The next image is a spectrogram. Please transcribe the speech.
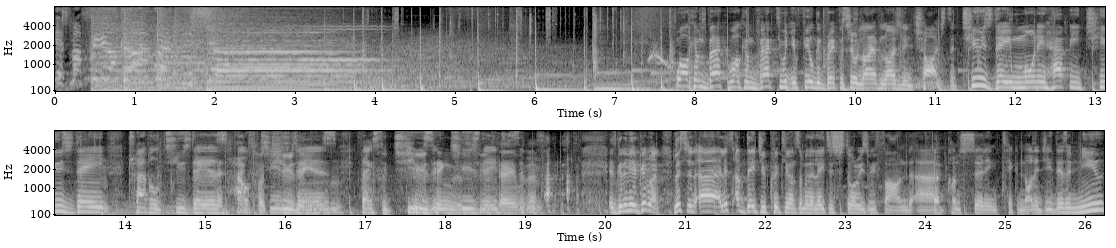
It's my feel good breakfast show. Welcome back, welcome back to it, your Feel Good Breakfast Show live, large and in charge. It's a Tuesday morning. Happy Tuesday, Travel Tuesdayers, Health for Tuesdayers. choosing. Thanks for choosing this Tuesday. Tuesday to- with us. it's going to be a good one. Listen, uh, let's update you quickly on some of the latest stories we found uh, concerning technology. There's a new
